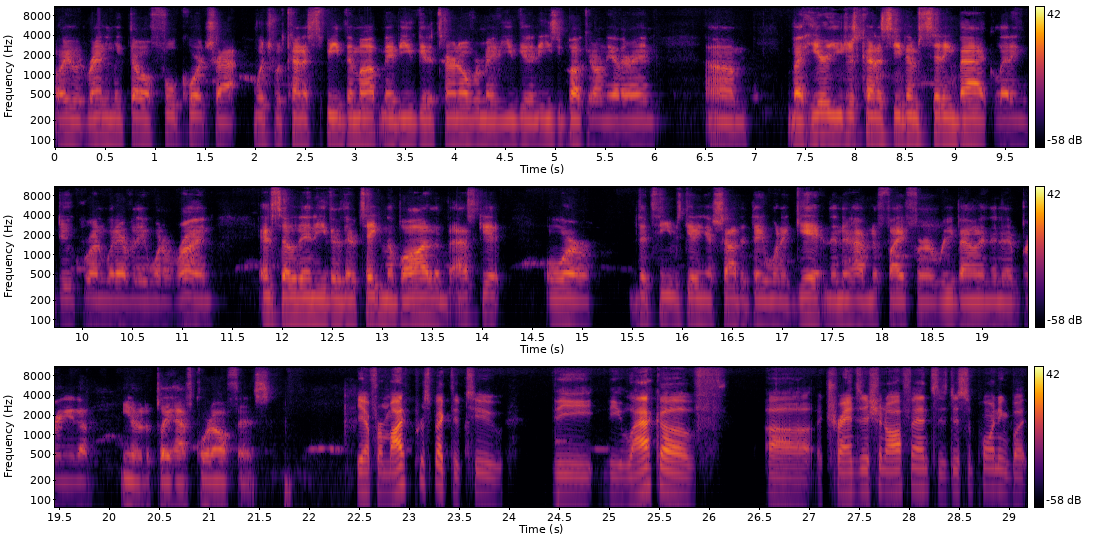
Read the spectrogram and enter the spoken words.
or he would randomly throw a full court trap, which would kind of speed them up. Maybe you get a turnover, maybe you get an easy bucket on the other end. Um, but here you just kind of see them sitting back, letting Duke run whatever they want to run. And so then either they're taking the ball out of the basket or the team's getting a shot that they want to get, and then they're having to fight for a rebound, and then they're bringing it up, you know, to play half court offense. Yeah, from my perspective too, the the lack of uh, a transition offense is disappointing, but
